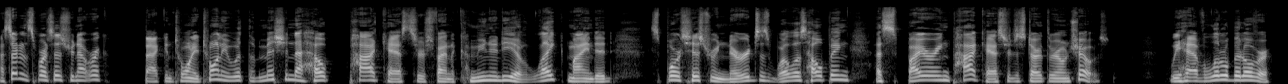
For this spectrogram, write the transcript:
I started the Sports History Network back in 2020 with the mission to help podcasters find a community of like minded sports history nerds as well as helping aspiring podcasters to start their own shows. We have a little bit over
